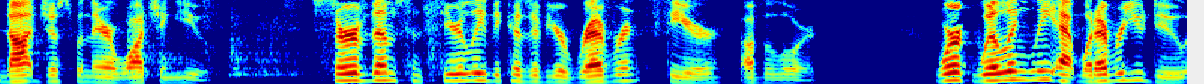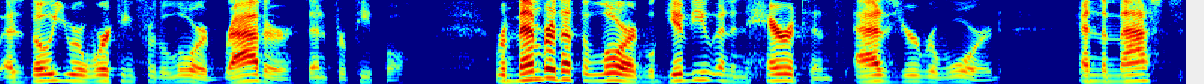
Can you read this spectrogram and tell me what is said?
not just when they are watching you. Serve them sincerely because of your reverent fear of the Lord. Work willingly at whatever you do as though you were working for the Lord rather than for people. Remember that the Lord will give you an inheritance as your reward, and the master,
